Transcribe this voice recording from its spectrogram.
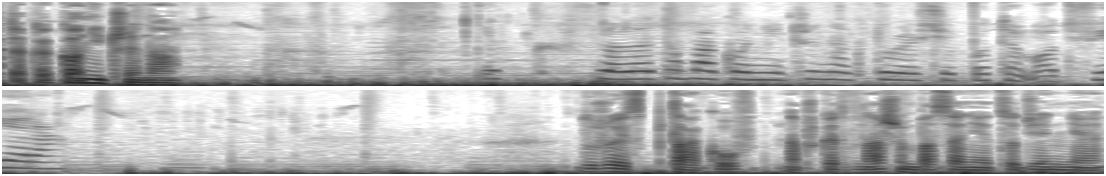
Jak taka koniczyna. Jak fioletowa koniczyna, która się potem otwiera. Dużo jest ptaków. Na przykład w naszym basenie codziennie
